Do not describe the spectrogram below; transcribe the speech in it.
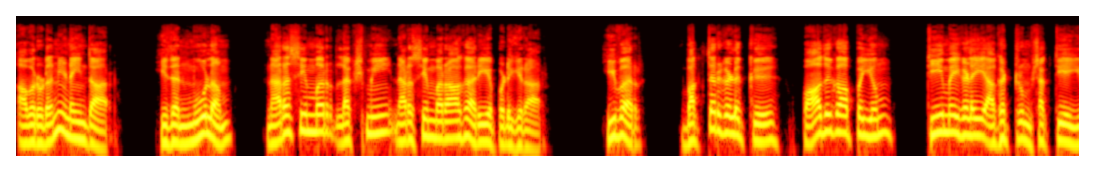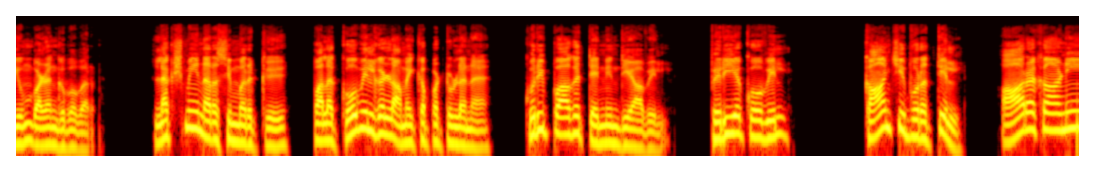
அவருடன் இணைந்தார். இதன் மூலம் நரசிம்மர் லக்ஷ்மி நரசிம்மராக அறியப்படுகிறார். இவர் பக்தர்களுக்கு பாதுகாப்பையும் தீமைகளை அகற்றும் சக்தியையும் வழங்குபவர். லக்ஷ்மி நரசிம்மருக்கு பல கோவில்கள் அமைக்கப்பட்டுள்ளன குறிப்பாக தென்னிந்தியாவில். பெரிய கோவில் காஞ்சிபுரத்தில் ஆரகாணி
